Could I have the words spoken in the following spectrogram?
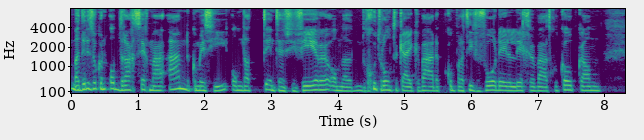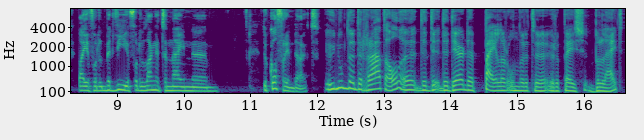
maar dit is ook een opdracht zeg maar, aan de commissie om dat te intensiveren. Om dat goed rond te kijken waar de comparatieve voordelen liggen, waar het goedkoop kan. Waar je voor de, met wie je voor de lange termijn uh, de koffer induikt. U noemde de Raad al, uh, de, de, de, derde pijler onder het uh, Europees beleid.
